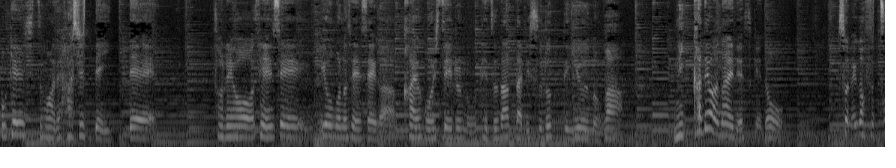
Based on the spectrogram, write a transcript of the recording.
保健室まで走っていってそれを先生養護の先生が介抱しているのを手伝ったりするっていうのが日課ではないですけどそれが普通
